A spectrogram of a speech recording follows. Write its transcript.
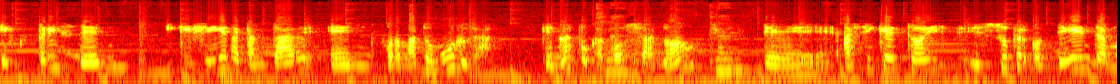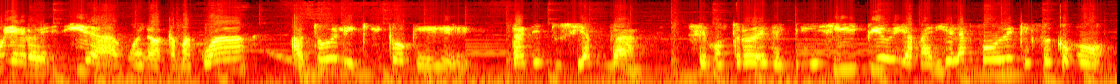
expresen y que lleguen a cantar en formato murga, que no es poca cosa, ¿no? Eh, así que estoy súper contenta, muy agradecida, bueno, a Camacuá, a todo el equipo que tan entusiasta se mostró desde el principio y a Mariela Fode que fue como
